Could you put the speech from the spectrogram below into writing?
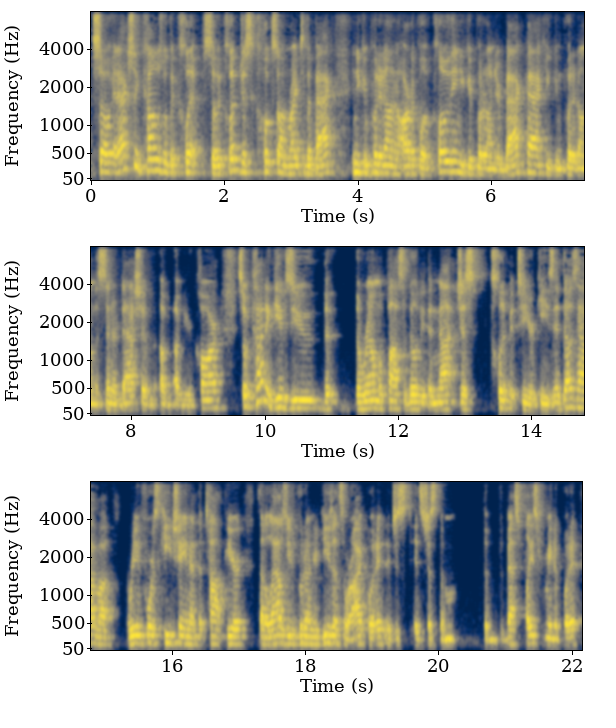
so it actually comes with a clip. So the clip just hooks on right to the back, and you can put it on an article of clothing. You can put it on your backpack. You can put it on the center dash of, of, of your car. So it kind of gives you the, the realm of possibility to not just clip it to your keys. It does have a reinforced keychain at the top here that allows you to put it on your keys. That's where I put it. It just it's just the, the, the best place for me to put it.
